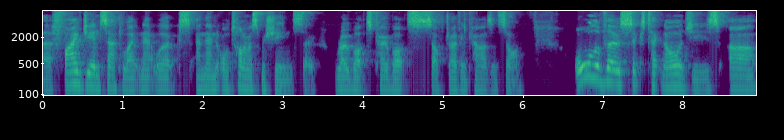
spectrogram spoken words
uh, 5G and satellite networks, and then autonomous machines, so robots, cobots, self-driving cars, and so on. All of those six technologies are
